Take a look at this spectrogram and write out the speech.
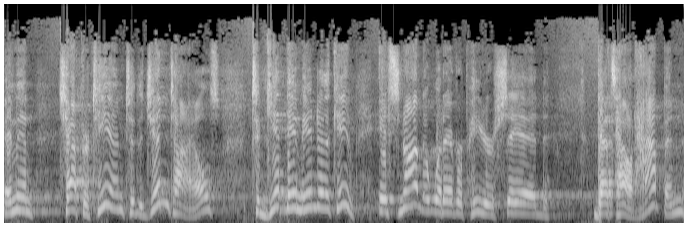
and then chapter 10 to the Gentiles to get them into the kingdom. It's not that whatever Peter said, that's how it happened.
